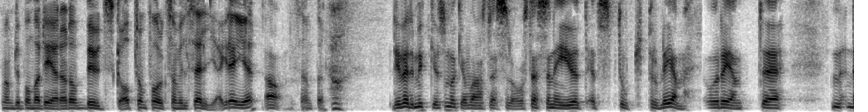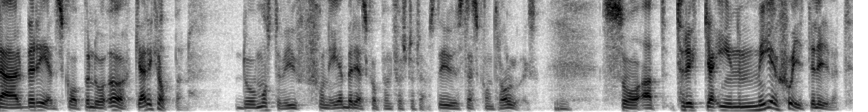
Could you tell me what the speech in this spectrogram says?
Man blir bombarderad av budskap från folk som vill sälja grejer. Ja. Till exempel. Det är väldigt mycket som ökar vår stress idag och stressen är ju ett, ett stort problem. Och rent eh, när beredskapen då ökar i kroppen då måste vi ju få ner beredskapen först och främst. Det är ju stresskontroll. Liksom. Så att trycka in mer skit i livet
